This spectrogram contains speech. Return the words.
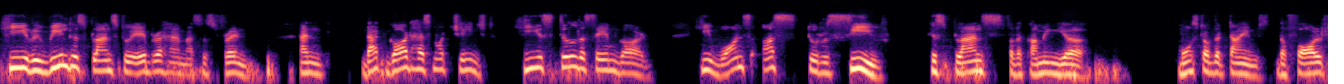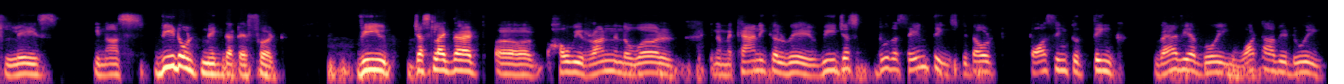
he revealed his plans to Abraham as his friend. And that God has not changed. He is still the same God. He wants us to receive his plans for the coming year. Most of the times, the fault lays in us. We don't make that effort. We, just like that, uh, how we run in the world in a mechanical way, we just do the same things without pausing to think where we are going, what are we doing.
